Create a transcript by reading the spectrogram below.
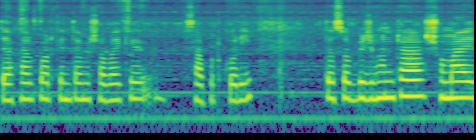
দেখার পর কিন্তু আমি সবাইকে সাপোর্ট করি। তো চব্বিশ ঘণ্টা সময়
